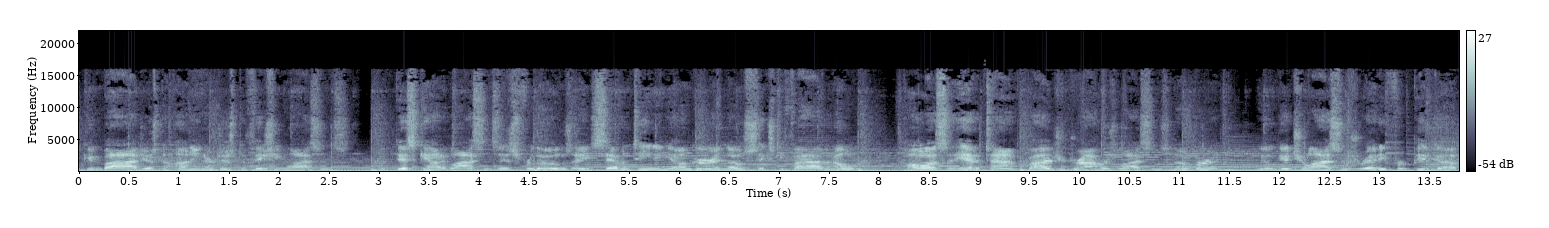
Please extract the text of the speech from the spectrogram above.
You can buy just a hunting or just a fishing license discounted licenses for those age 17 and younger and those 65 and older. Call us ahead of time, provide your driver's license number, and we'll get your license ready for pickup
